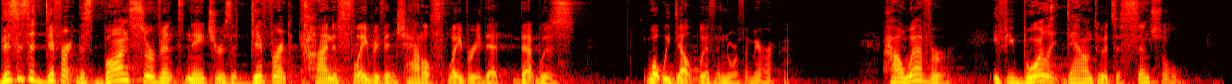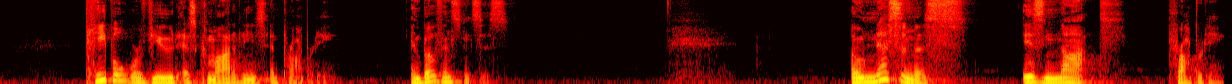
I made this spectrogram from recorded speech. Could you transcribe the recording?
This is a different, this bondservant nature is a different kind of slavery than chattel slavery that, that was what we dealt with in North America. However, if you boil it down to its essential, people were viewed as commodities and property in both instances. Onesimus is not property.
